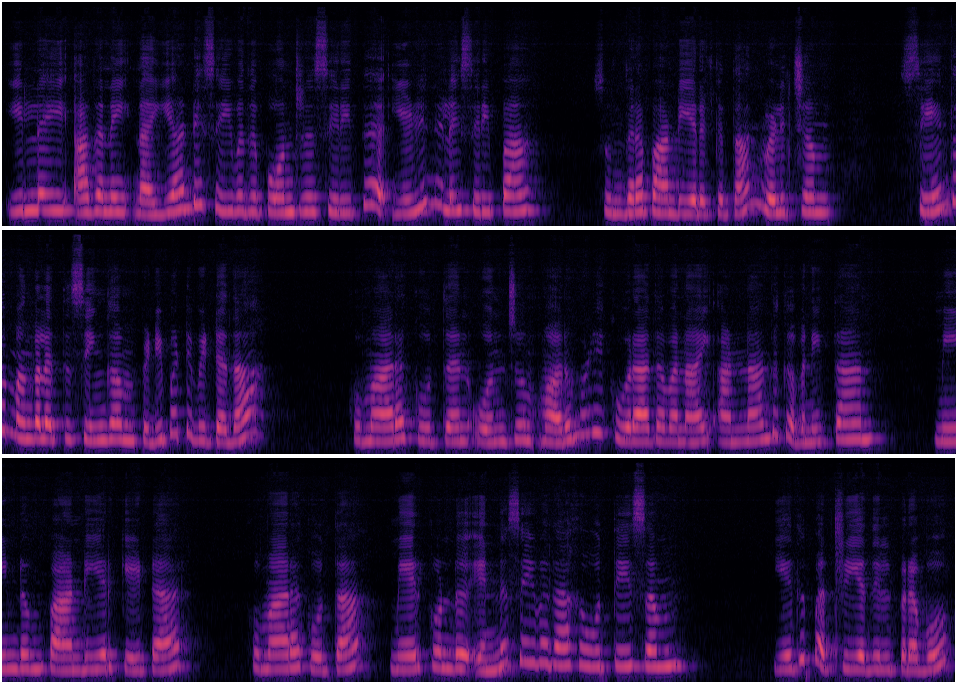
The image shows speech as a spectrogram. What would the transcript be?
இல்லை அதனை நையாண்டி செய்வது போன்று சிரித்த இழிநிலை சிரிப்பா? சுந்தரபாண்டியருக்குத்தான் வெளிச்சம். சேந்தமங்கலத்து சிங்கம் பிடிபட்டு விட்டதா? குமாரகூத்தன் ஒன்றும் மறுமொழி கூறாதவனாய் அண்ணாந்து கவனித்தான். மீண்டும் பாண்டியர் கேட்டார். குமாரகூத்தா மேற்கொண்டு என்ன செய்வதாக உத்தேசம்? எது பற்றியதில் பிரபு?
